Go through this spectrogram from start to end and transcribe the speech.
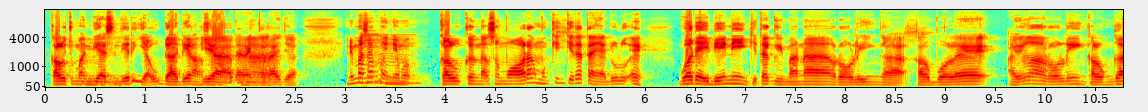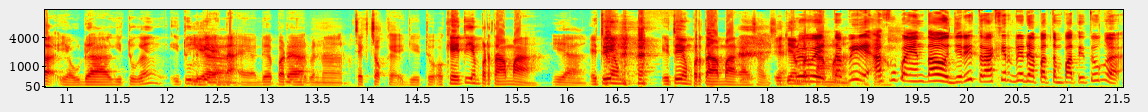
Kalau cuma dia Hmm. sendiri ya udah dia langsung Iya, ke benar. aja. Ini masa menyem- kalau kena semua orang mungkin kita tanya dulu, eh gua ada ide nih, kita gimana rolling nggak? Kalau boleh, ayolah rolling. Kalau enggak ya udah gitu kan. Itu lebih Iya, enak ya daripada benar-benar cekcok kayak gitu. Oke, itu yang pertama. iya Itu yang itu yang pertama kan seharusnya. Itu yang Wait, wait, pertama. tapi aku pengen tahu. Jadi terakhir dia dapat tempat itu nggak?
